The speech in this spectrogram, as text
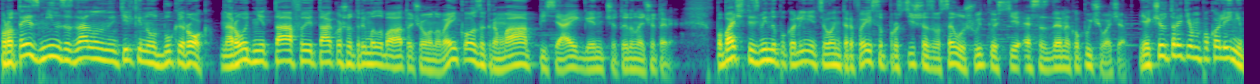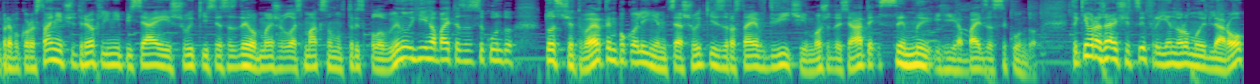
Проте змін зазнали не тільки ноутбуки ROG. Народні тафи також отримали багато чого новенького, зокрема PCI Gen 4 на 4 Побачити зміну покоління цього інтерфейсу простіше за все у швидкості SSD накопичувача. Якщо в третьому поколінні при використанні чотирьох ліній PCI швидкість SSD обмежувалась максимум в 3,5 ГБ за секунду, то з четвертим поколінням ця швидкість зростає вдвічі і може досягати 7 ГБ за секунду. Такі вражаючі цифри є нормою для ROG,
